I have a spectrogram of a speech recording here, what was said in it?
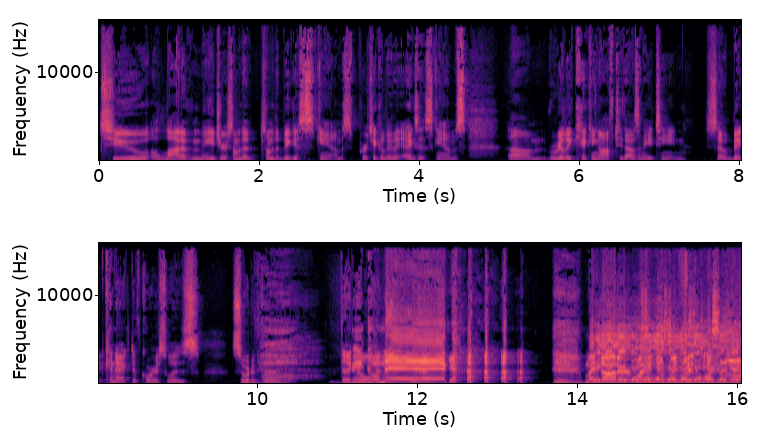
to a lot of major some of the some of the biggest scams, particularly exit scams, um, really kicking off 2018. So BitConnect, of course, was sort of the the golden. Yeah, yeah. my Yeah, yeah, daughter, yeah, yeah, my- yeah, yeah, my yeah, yeah, 15 yeah, yeah, yeah,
